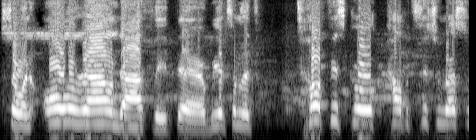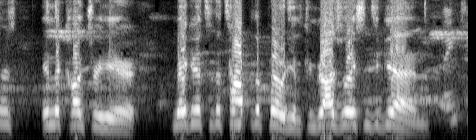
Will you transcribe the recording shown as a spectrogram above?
So an all-around athlete there. We have some of the toughest girl competition wrestlers in the country here, making it to the top of the podium. Congratulations again. Thank you.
